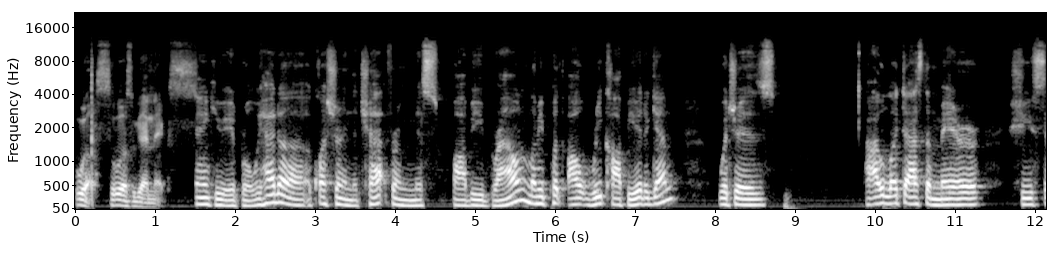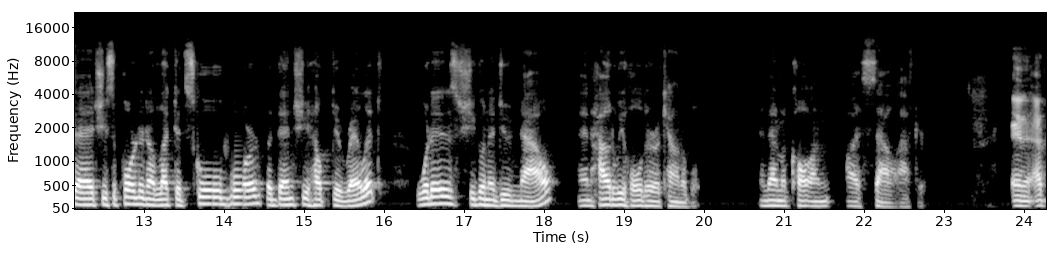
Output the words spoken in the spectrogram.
Who else? Who else we got next? Thank you, April. We had a, a question in the chat from Miss Bobby Brown. Let me put. I'll recopy it again, which is, I would like to ask the mayor. She said she supported an elected school board, but then she helped derail it what is she going to do now and how do we hold her accountable? And then i'm going to call on uh, sal after. And i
